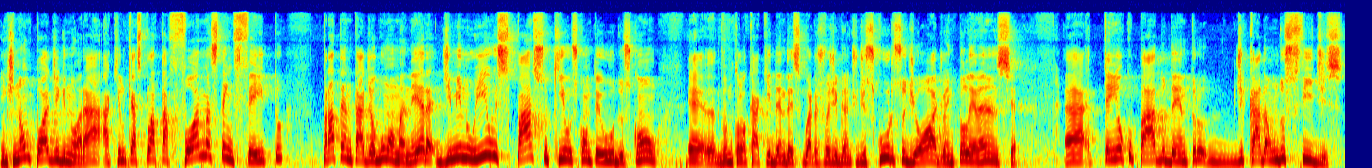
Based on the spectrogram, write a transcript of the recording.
a gente não pode ignorar aquilo que as plataformas têm feito para tentar, de alguma maneira, diminuir o espaço que os conteúdos com, é, vamos colocar aqui dentro desse guarda-chuva gigante, o discurso de ódio, a intolerância, é, tem ocupado dentro de cada um dos feeds.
